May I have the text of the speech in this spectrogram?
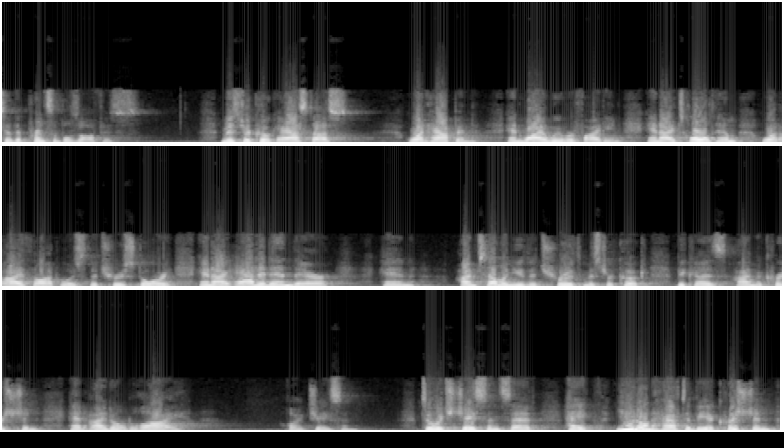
to the principal's office. Mr. Cook asked us what happened and why we were fighting. And I told him what I thought was the true story. And I added in there, and I'm telling you the truth, Mr. Cook, because I'm a Christian and I don't lie like Jason. To which Jason said, Hey, you don't have to be a Christian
